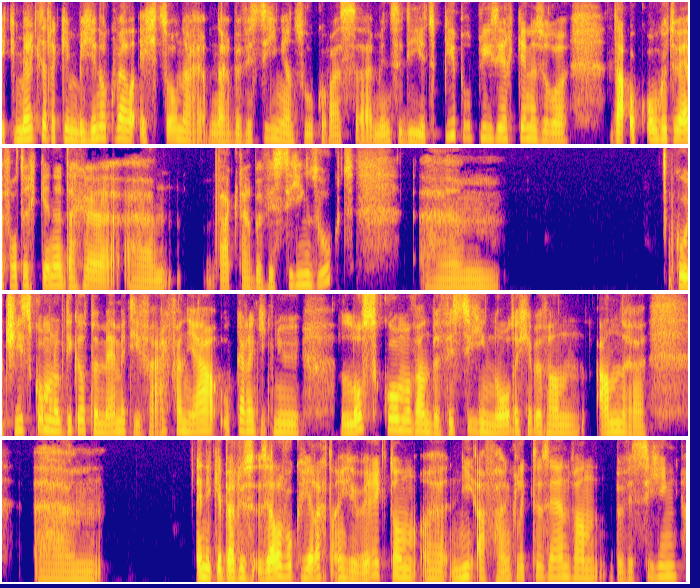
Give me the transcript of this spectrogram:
ik merkte dat ik in het begin ook wel echt zo naar, naar bevestiging aan het zoeken was. Uh, mensen die het people please herkennen, zullen dat ook ongetwijfeld herkennen, dat je ehm, vaak naar bevestiging zoekt. Um, coaches komen ook dikwijls bij mij met die vraag van ja, hoe kan ik nu loskomen van bevestiging nodig hebben van anderen? Um, en ik heb daar dus zelf ook heel hard aan gewerkt om, eh, niet afhankelijk te zijn van bevestiging,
